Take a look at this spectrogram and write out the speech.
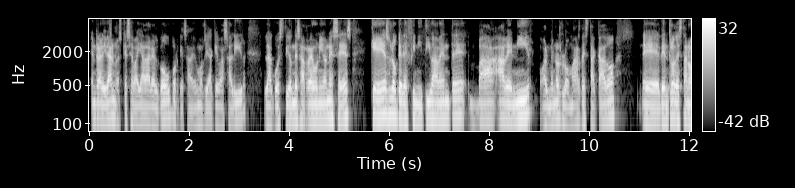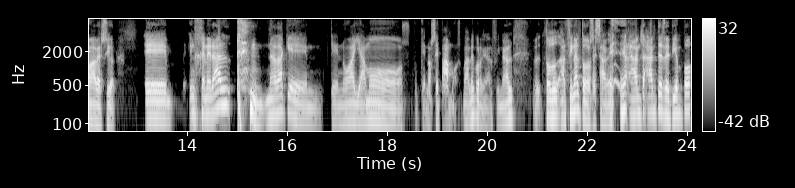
en realidad no es que se vaya a dar el go, porque sabemos ya que va a salir. La cuestión de esas reuniones es qué es lo que definitivamente va a venir, o al menos lo más destacado, eh, dentro de esta nueva versión. Eh, en general, nada que, que no hayamos, que no sepamos, ¿vale? Porque al final todo, al final todo se sabe. Antes de tiempo,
